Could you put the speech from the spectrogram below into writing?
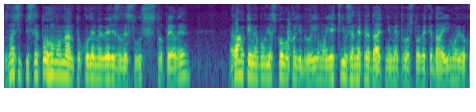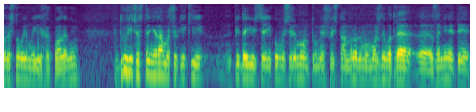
Значить, після того моменту, коли ми вирізали суш, стопили, рамки ми обов'язково калібруємо, які вже непридатні, ми просто викидаємо і використовуємо їх як паливо. В другій частині рамочок, які піддаються якомусь ремонту, ми щось там робимо, можливо, треба е, замінити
